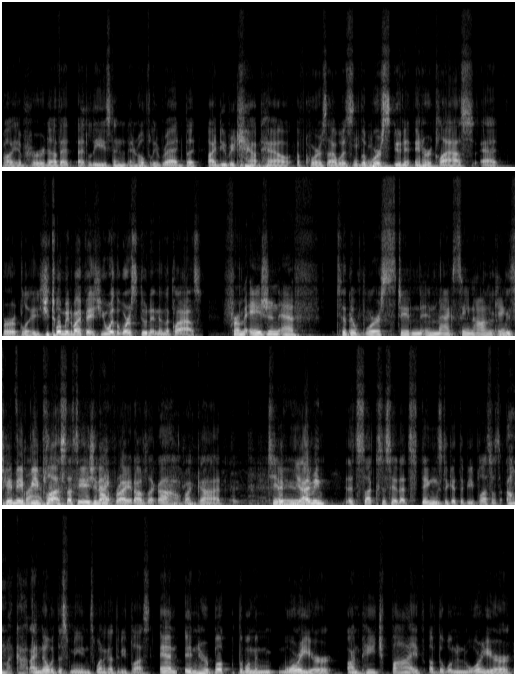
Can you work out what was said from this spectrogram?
probably have heard of at, at least and, and hopefully read. But I do recount how, of course, I was the worst student in her class at Berkeley. She told me to my face, You were the worst student in the class. From Asian F to the worst student in Maxine Hong King's She gave me a B plus. That's the Asian I, F, right? I was like, oh my god. If, I mean, it sucks to say that stings to get the B plus. I was like, oh my god, I know what this means when I got the B plus. And in her book, The Woman Warrior, on page five of The Woman Warrior,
